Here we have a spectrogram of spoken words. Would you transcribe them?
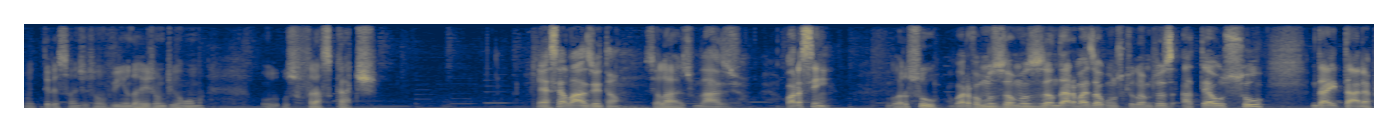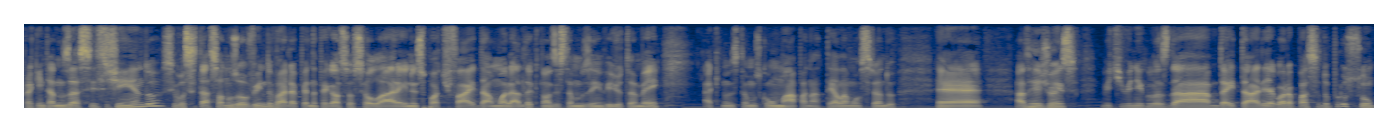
muito interessante. São vinho da região de Roma. Os frascati. Essa é Lásio, então. Selásio. Lásio. Agora sim. Agora o sul. Agora vamos, vamos andar mais alguns quilômetros até o sul da Itália. Para quem está nos assistindo, se você está só nos ouvindo, vale a pena pegar o seu celular aí no Spotify, dar uma olhada que nós estamos em vídeo também. Aqui nós estamos com um mapa na tela mostrando é, as regiões vitivinícolas da, da Itália. Agora passando para o sul.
